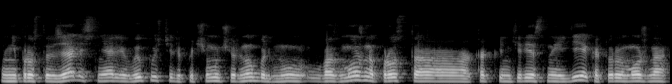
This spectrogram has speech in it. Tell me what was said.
Они просто взяли, сняли, выпустили. Почему Чернобыль? Ну, возможно, просто как интересная идея, которую можно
